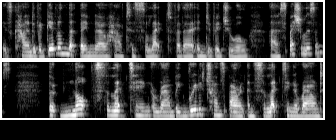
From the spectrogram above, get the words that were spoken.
It's kind of a given that they know how to select for their individual uh, specialisms, but not selecting around being really transparent and selecting around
